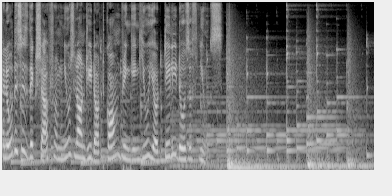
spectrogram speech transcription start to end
Hello, this is Diksha from newslaundry.com bringing you your daily dose of news.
